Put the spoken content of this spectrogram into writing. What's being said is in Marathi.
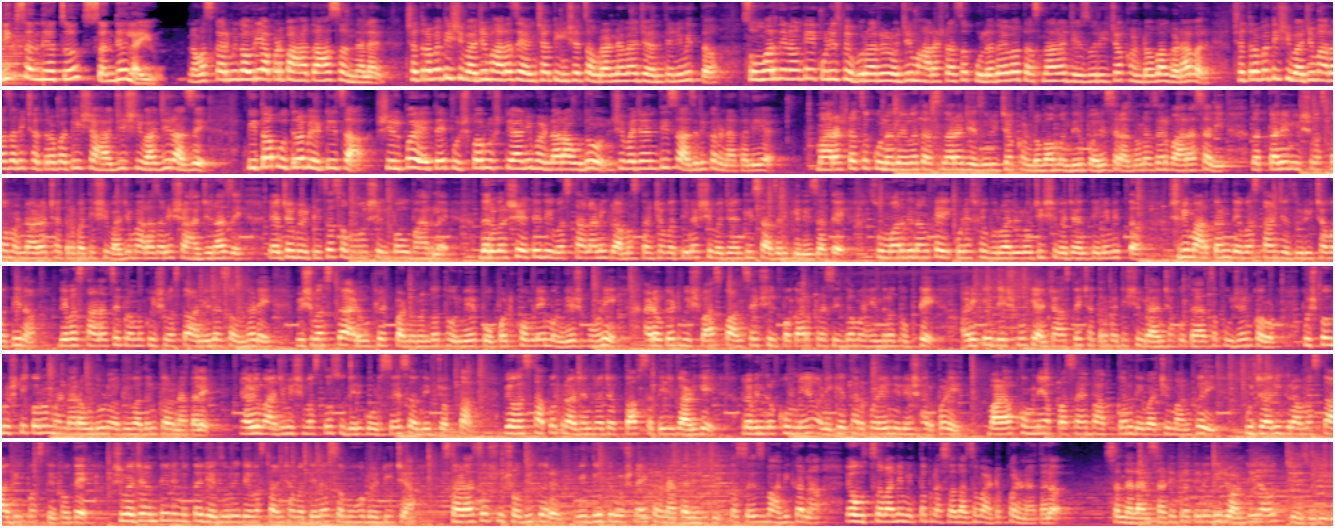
दैनिक संध्याचं संध्या लाईव्ह. नमस्कार मी गौरी. आपण पाहत आहात संध्या लाईव्ह. छत्रपती शिवाजी महाराज यांच्या तीनशे चौऱ्याण्णव्या जयंतीनिमित्त सोमवार दिनांक एकोणीस फेब्रुवारी रोजी महाराष्ट्राचं कुलदैवत असणाऱ्या जेजुरीच्या खंडोबा गडावर छत्रपती शिवाजी महाराज आणि छत्रपती शहाजी शिवाजी राजे पिता पुत्र भेटीचा शिल्प येथे पुष्पवृष्टी आणि भंडारा उधळून शिवजयंती साजरी करण्यात आली आहे. महाराष्ट्राचं कुलदैवत असणाऱ्या जेजुरीच्या खंडोबा मंदिर परिसरात दोन हजार बारा साली तत्कालीन विश्वस्त मंडळानं छत्रपती शिवाजी महाराज आणि शहाजीराजे यांच्या भेटीचं समूह शिल्प उभारलंय. दरवर्षी येथे देवस्थान आणि ग्रामस्थांच्या वतीनं शिवजयंती साजरी केली जाते. सोमवार दिनांक एकोणीस फेब्रुवारी रोजी शिवजयंतीनिमित्त श्री मार्तंड देवस्थान जेजुरीच्या वतीनं देवस्थानाचे प्रमुख विश्वस्त अनिल सौंदडे विश्वस्त ॲडव्होकेट पांडुरंग थोरवे पोपट खोमणे मंगेश घोणे ॲडव्होकेट विश्वास पानसे शिल्पकार प्रसिद्ध महेंद्र थोपटे अनिकेत देशमुख यांच्या हस्ते छत्रपती शिवरायांच्या पुतळ्याचं पूजन करून पुष्पवृष्टी करून भंडारा उधळून अभिवादन करण्यात आले. यावेळी माजी विश्वस्त सुधीर गोडसे संदीप जगताप व्यवस्थापक राजेंद्र जगताप सतीश गाडगे रवींद्र खोमणे अनिकेत हरपळे निलेश हरपळे बाळा खोमणे अप्पासाहेब भापकर देवाची मानकरी पुजारी ग्रामस्थ आदी उपस्थित होते. शिवजयंतीनिमित्त जेजुरी देवस्थानच्या वतीनं समूह भेटीच्या स्थळाचं सुशोभीकरण विद्युत रोषणाई करण्यात आली होती. तसेच भाविकांना या उत्सवानिमित्त प्रसादाचं वाटप करण्यात आलं. संध्यालांसाठी प्रतिनिधी जॉन्टी राऊत जेजुरी.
